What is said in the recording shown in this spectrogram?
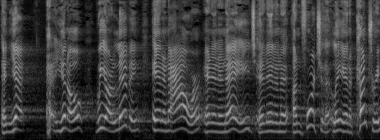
And yet, you know, we are living in an hour and in an age and in an, unfortunately in a country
